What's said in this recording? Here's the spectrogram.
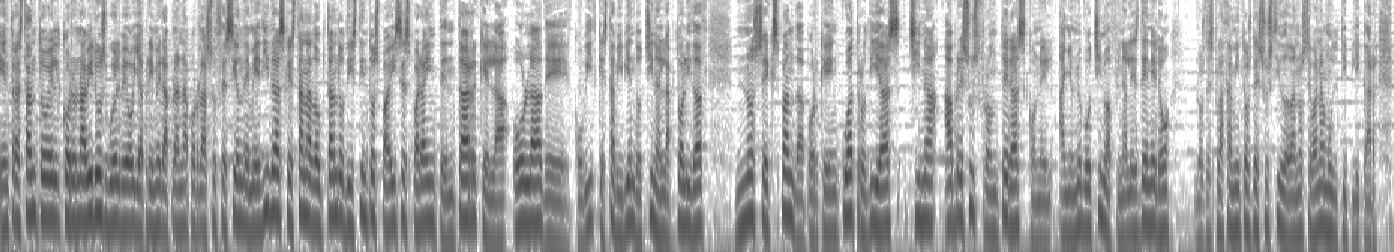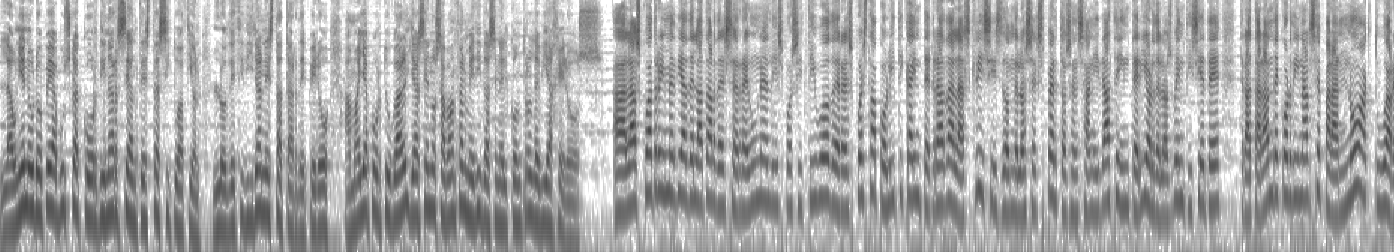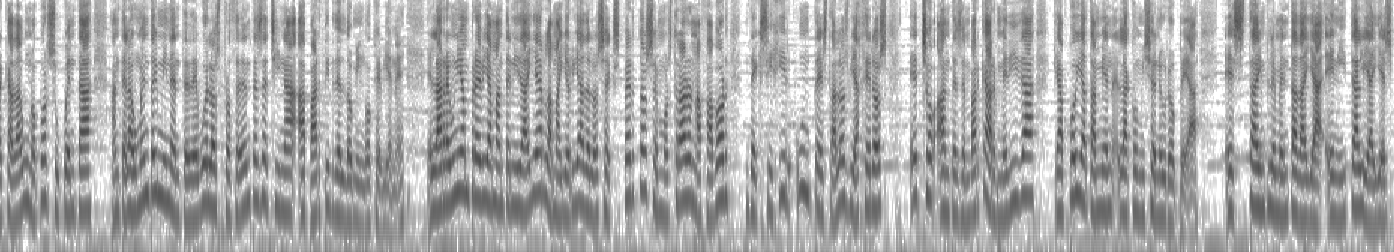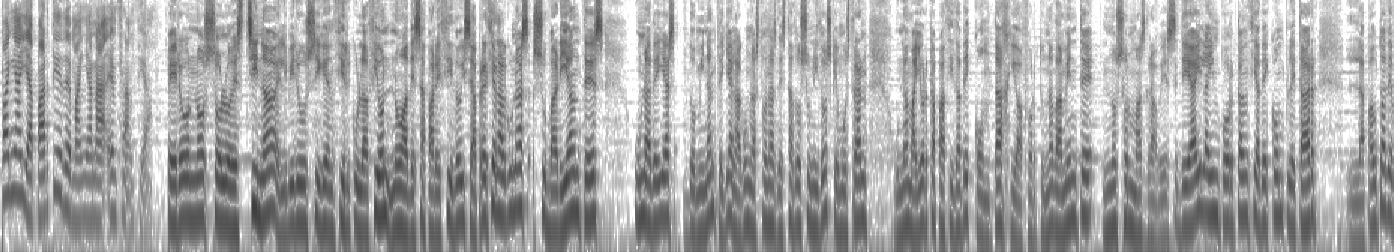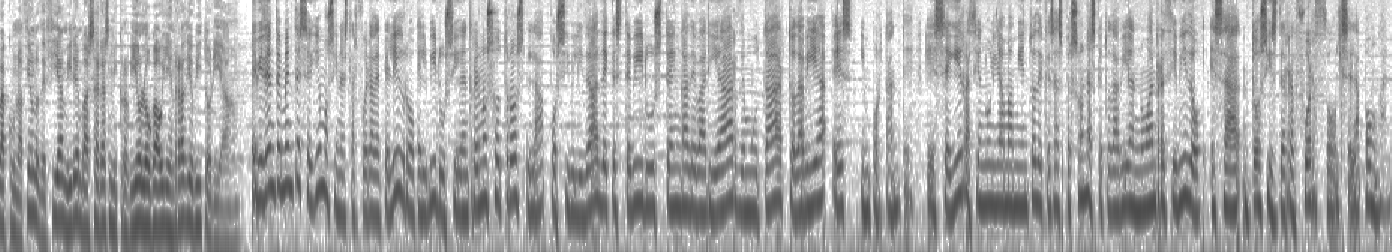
Mientras tanto, el coronavirus vuelve hoy a primera plana por la sucesión de medidas que están adoptando distintos países para intentar que la ola de COVID que está viviendo China en la actualidad no se expanda, porque en cuatro días China abre sus fronteras con el Año Nuevo Chino a finales de enero los desplazamientos de sus ciudadanos se van a multiplicar. La Unión Europea busca coordinarse ante esta situación. Lo decidirán esta tarde, pero a Maya Portugal ya se nos avanzan medidas en el control de viajeros. A las cuatro y media de la tarde se reúne el dispositivo de respuesta política integrada a las crisis, donde los expertos en sanidad e interior de los 27 tratarán de coordinarse para no actuar cada uno por su cuenta ante el aumento inminente de vuelos procedentes de China a partir del domingo que viene. En la reunión previa mantenida ayer, la mayoría de los expertos se mostraron a favor de exigir un test a los viajeros hecho antes de embarcar, medida que apoya también la Comisión Europea. Está implementada ya en Italia y España y a partir de mañana en Francia. Pero no solo es China, el virus sigue en circulación, no ha desaparecido y se aprecian algunas subvariantes una de ellas dominante ya en algunas zonas de Estados Unidos que muestran una mayor capacidad de contagio. Afortunadamente no son más graves. De ahí la importancia de completar la pauta de vacunación, lo decía Miren Basaras, microbióloga hoy en Radio Vitoria. Evidentemente seguimos sin estar fuera de peligro. El virus sigue entre nosotros. La posibilidad de que este virus tenga de variar, de mutar, todavía es importante. Seguir haciendo un llamamiento de que esas personas que todavía no han recibido esa dosis de refuerzo se la pongan.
